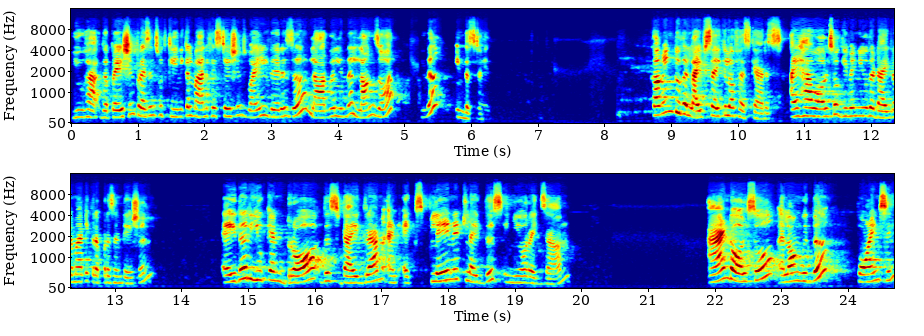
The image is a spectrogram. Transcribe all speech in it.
you have the patient presents with clinical manifestations while there is a larval in the lungs or in the intestine. Coming to the life cycle of Ascaris, I have also given you the diagrammatic representation. Either you can draw this diagram and explain it like this in your exam and also along with the points in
